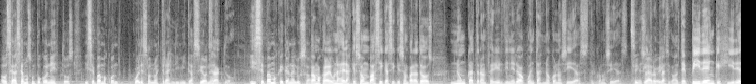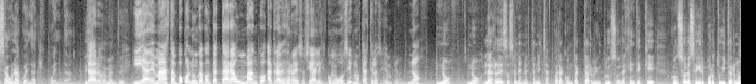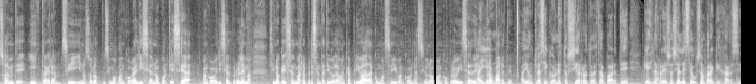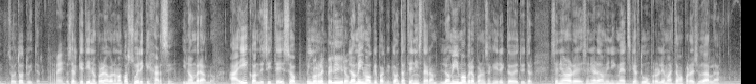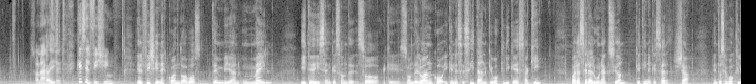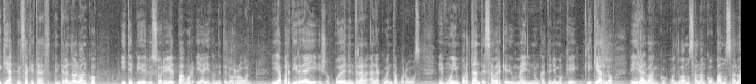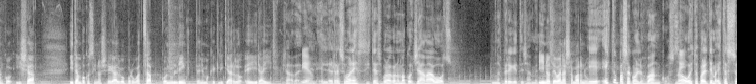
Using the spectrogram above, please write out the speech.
O sea, seamos un poco honestos y sepamos cuán- cuáles son nuestras limitaciones Exacto. Y sepamos qué canal usar. Vamos con algunas de las que son básicas y que son para todos. Nunca transferir dinero a cuentas no conocidas, desconocidas. Sí, es claro, otro clásico. Cuando te piden que gires a una cuenta. ¿A qué cuenta? Claro. Exactamente. Y además, tampoco nunca contactar a un banco a través de redes sociales, como vos mostraste los ejemplos. No. No. No, las redes sociales no están hechas para contactarlo. Incluso la gente que con solo seguir por Twitter, no solamente Instagram, ¿sí? Y nosotros pusimos Banco Galicia no porque sea Banco Galicia el problema, sino que es el más representativo de la banca privada, como así Banco Nación o Banco Provincia de la Hay otra un- parte. Hay un clásico, con esto cierro toda esta parte, que es las redes sociales se usan para quejarse, sobre todo Twitter. Re. Entonces el que tiene un problema con un banco suele quejarse y nombrarlo. Ahí cuando hiciste eso, ping, Corres peligro. Lo mismo que, que contaste en Instagram, lo mismo pero por mensaje directo de Twitter. Señor, eh, señora Dominique Metzger, tuvo un problema, estamos para ayudarla. Sonaste. Caíste. ¿Qué es el phishing? El phishing es cuando a vos te envían un mail y te dicen que son, de- so- que son del banco y que necesitan que vos cliques aquí para hacer alguna acción que tiene que ser ya. Entonces vos cliqueás, pensás que estás entrando al banco y te pide el usuario y el password y ahí es donde te lo roban. Y a partir de ahí ellos pueden entrar a la cuenta por vos. Es muy importante saber que de un mail nunca tenemos que cliquearlo e ir al banco. Cuando vamos al banco, vamos al banco y ya. Y tampoco si nos llega algo por WhatsApp con un link, tenemos que cliquearlo e ir ahí. Bien. El, el- el resumen es, si tenés un problema con un banco, llama a vos. No espere que te llamen. Y no te van a llamar nunca. Eh, esto pasa con los bancos, ¿no? Sí. O esto es para el tema, esta es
